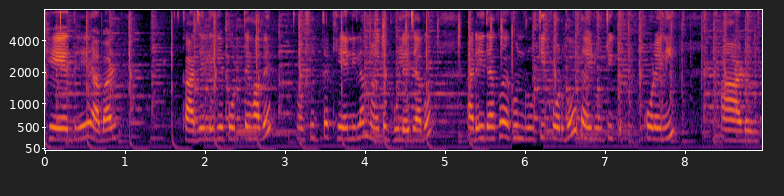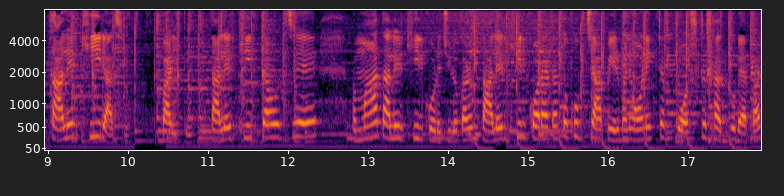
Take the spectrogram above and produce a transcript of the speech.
খেয়ে ধেয়ে আবার কাজে লেগে পড়তে হবে। ওষুধটা খেয়ে নিলাম, নয়তো ভুলে যাব। আর এই দেখো এখন রুটি করব, তাই রুটি করে নিই। আর তালের ক্ষীর আছে বাড়িতে। তালের ক্ষীরটা হচ্ছে, মা তালের ক্ষীর করেছিল, কারণ তালের ক্ষীর করাটা তো খুব চাপের মানে অনেকটা কষ্টসাধ্য ব্যাপার।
